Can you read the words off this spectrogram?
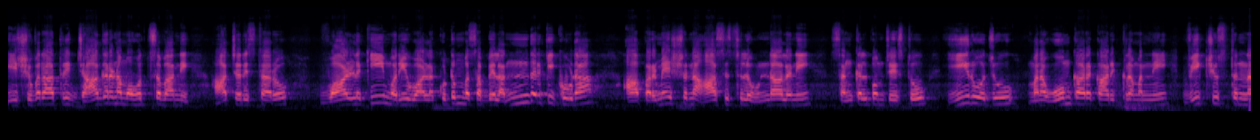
ఈ శివరాత్రి జాగరణ మహోత్సవాన్ని ఆచరిస్తారో వాళ్ళకి మరియు వాళ్ళ కుటుంబ సభ్యులందరికీ కూడా ఆ పరమేశ్వరుని ఆశీస్సులు ఉండాలని సంకల్పం చేస్తూ ఈరోజు మన ఓంకార కార్యక్రమాన్ని వీక్షిస్తున్న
